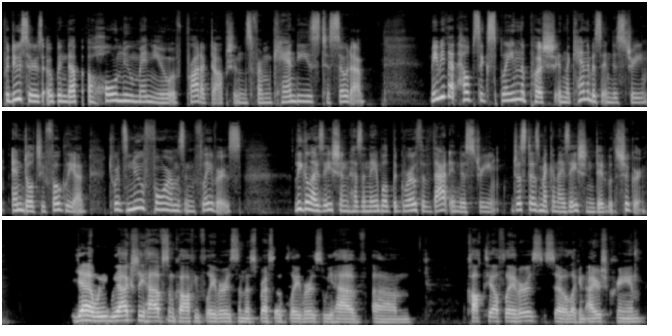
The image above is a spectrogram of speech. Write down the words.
producers opened up a whole new menu of product options from candies to soda. Maybe that helps explain the push in the cannabis industry and Dolce Foglia towards new forms and flavors. Legalization has enabled the growth of that industry, just as mechanization did with sugar. Yeah, we, we actually have some coffee flavors, some espresso flavors. We have um, cocktail flavors, so like an Irish cream.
